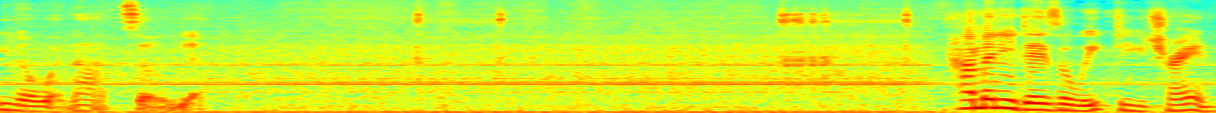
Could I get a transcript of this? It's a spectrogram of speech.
you know whatnot. So yeah, How many days a week do you train?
